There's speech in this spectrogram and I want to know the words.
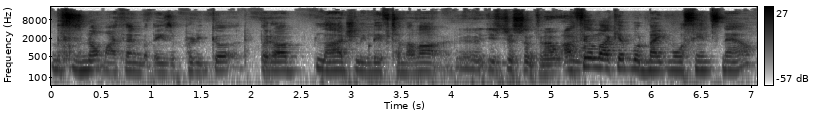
this is not my thing, but these are pretty good. But yeah. I largely left him alone. Yeah, it's just something I, I, I, feel like it would make more sense now.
